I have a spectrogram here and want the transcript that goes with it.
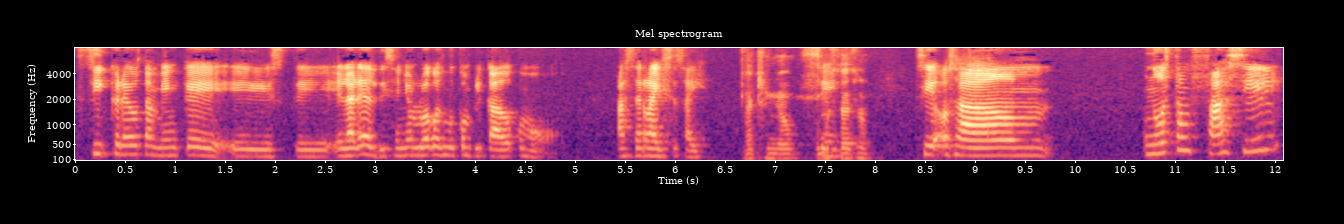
sí creo también que este, el área del diseño luego es muy complicado como hacer raíces ahí. Ah, chingado. ¿Cómo Sí. está eso? Sí, o sea, mm, no es tan fácil,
